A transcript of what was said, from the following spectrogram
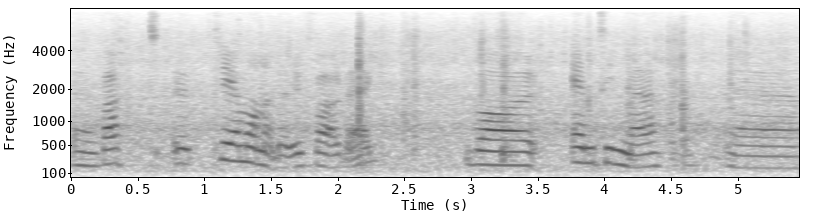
eh, vart eh, tre månader i förväg. Var en timme eh,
